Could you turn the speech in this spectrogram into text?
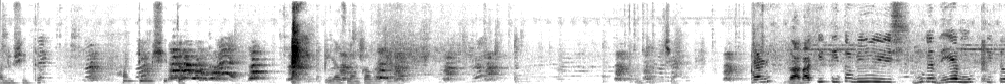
আলু সিদ্ধ আর ডিম সিদ্ধ। পেঁয়াজ লঙ্কা ভাজা। আচ্ছা। বাবা কি তিতো বিষ? মুখে দিয়ে মুখ তিতো।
